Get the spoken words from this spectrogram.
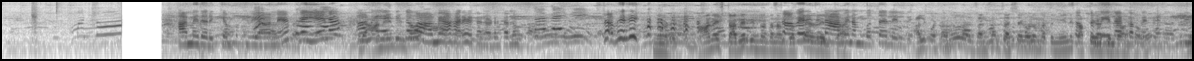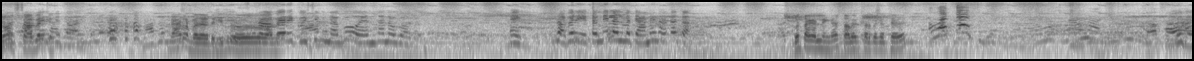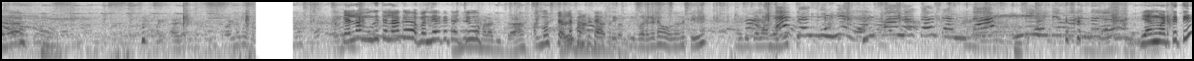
ಆಮೆ ಅದಾವ್ರಿ ಕೆಂಪು ಕಿವಿ ಆಮೆ. ಏನ? ಆಮೆ ಏನ್ ತಿಂತಾವ ಆಮೆ ಆಹಾರ ಹೇಳ್ತಾನ ನೋಡ್ರಿ ತಾನು. ಸ್ಟ್ರಾಬೆರಿ. ಆಮೆ ಆಮೇಲೆ ಸ್ಟ್ರಾಬೆರಿ ತಿಂತ ನಮ್ಗೆ ಸ್ಟ್ರಾಬೆರಿ ತಿನ್ನ ಗೊತ್ತಾಗಲಿಲ್ಲ ಆಮೆ ನಮ್ಗೆ ಗೊತ್ತಾಗ್ಲಿಲ್ರಿ ಅಲ್ಲಿ ಕೊಟ್ಟರು ಸಣ್ಣ ಸಣ್ಣ ಸಸ್ಯಗಳು ಮತ್ತು ಮೀನು ಕಪ್ಪೆ ಇವಾಗ ಸ್ಟ್ರಾಬೆರಿ ಬೇಡ ಬದಲಾಡ್ತೀನಿ ಇಬ್ರು ಸ್ಟ್ರಾಬೆರಿ ಖುಷಿ ನಗು ಎಂತ ನಗು ಅದು? ಏಯ್ ಸ್ಟ್ರಾಬೆರಿ ತಂದಿಲ್ಲ ಅಲ್ಲಿ ಮತ್ತೆ ಆಮೇಲೆ ಹಾಕಾಕ ಗೊತ್ತಾಗಲ್ಲ ನಿಂಗೆ ಸ್ಟ್ರಾಬೆರಿ ತರ್ಬೇಕಂತ ಹೇಳಿ ಹೌದಾ ಎಲ್ಲ ಮುಗಿತಲಾಗ ಬಂದ್ಯಾರ ಕಟ್ಟ ಅಜ್ಜು? ಆಲ್ಮೋಸ್ಟ್ ಎಲ್ಲ ಕಂಪ್ಲೀಟ್ ಆತ್ರಿ ಈಗ ಹೊರಗಡೆ ಹೋಗತ್ತೀವಿ ನೋಡಿದ್ದೆಲ್ಲ ಹೆಂಗ್ ಮಾಡ್ತೈತಿ?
